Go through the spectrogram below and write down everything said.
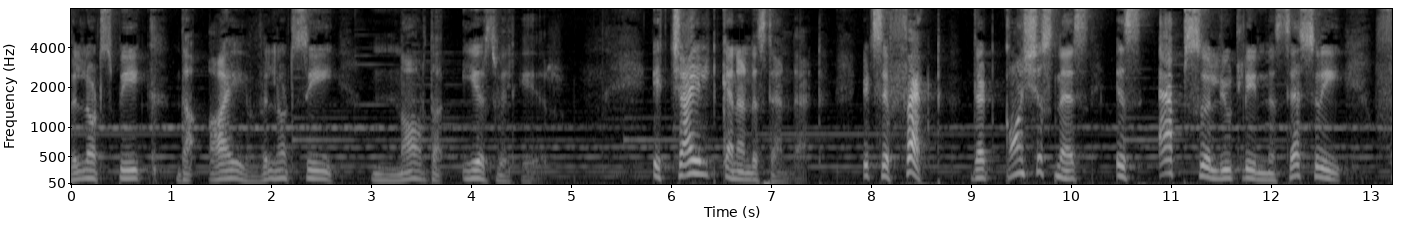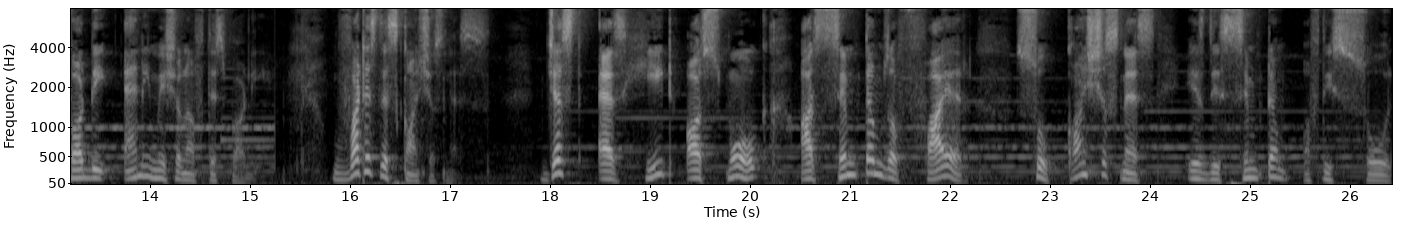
will not speak, the eye will not see, nor the ears will hear. A child can understand that. It's a fact that consciousness is absolutely necessary for the animation of this body. What is this consciousness? Just as heat or smoke are symptoms of fire, so consciousness is the symptom of the soul.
